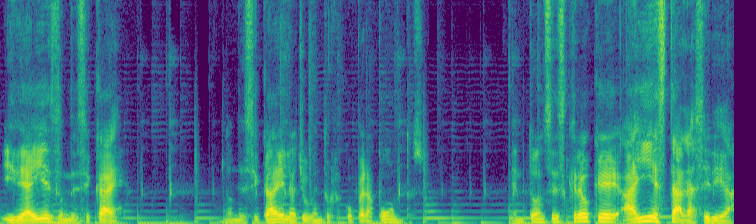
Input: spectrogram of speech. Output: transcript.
Y de ahí es donde se cae. Donde se cae la Juventus recupera puntos. Entonces creo que ahí está la Serie A.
